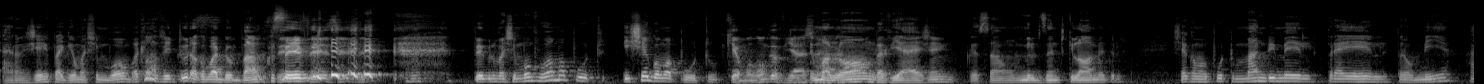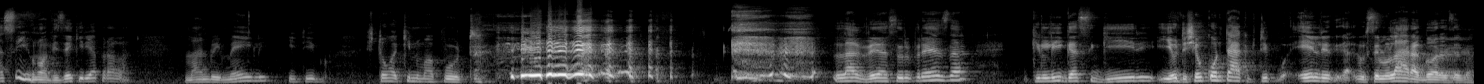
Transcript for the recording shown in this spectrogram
Arranjei, paguei uma chimbomba, aquela aventura como a do banco Sim, sempre. sim, sim. Pego numa chimbomba, vou a Maputo. E chego a Maputo, Que é uma longa viagem. é uma né? longa viagem, que são 1200 quilômetros. Chego a Maputo, mando e-mail para ele, para o Mia. Assim, eu não avisei que iria para lá. Mando e-mail e digo: Estou aqui no Maputo. lá veio a surpresa que liga a seguir e eu deixei o contacto, tipo, ele, o celular agora, sabe?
